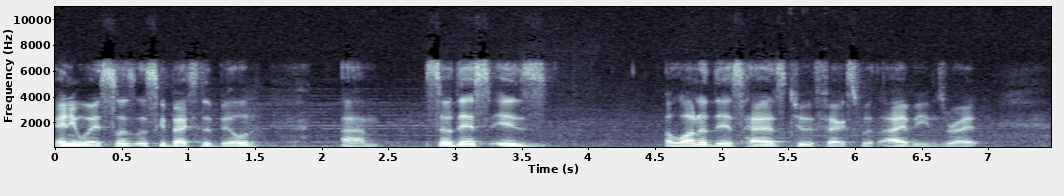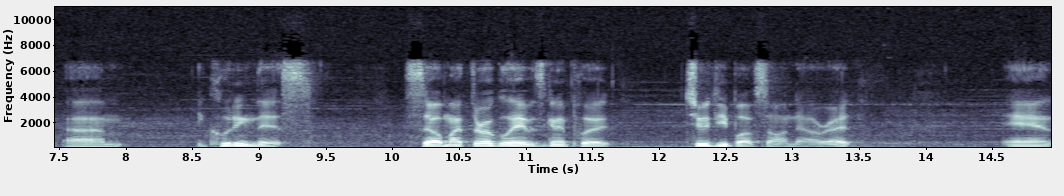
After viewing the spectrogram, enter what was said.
anyway, so let's, let's, get back to the build. Um, so this is a lot of this has two effects with Eye Beams, right? Um, including this. So my throw glaive is going to put two debuffs on now, right? And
